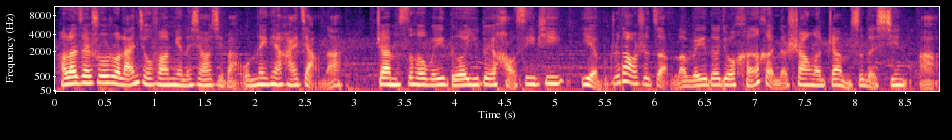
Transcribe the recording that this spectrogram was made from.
好了，再说说篮球方面的消息吧。我们那天还讲呢，詹姆斯和韦德一对好 CP，也不知道是怎么了，韦德就狠狠地伤了詹姆斯的心啊。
